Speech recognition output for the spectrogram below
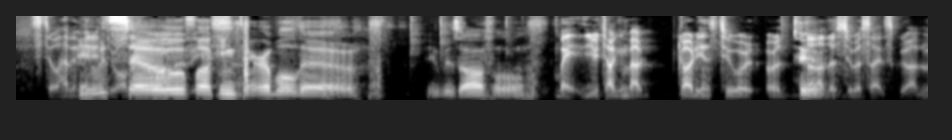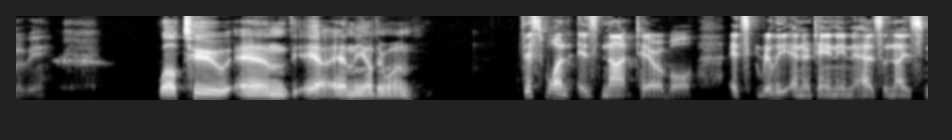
still haven't. Made It it was so fucking terrible, though. It was awful. Wait, you're talking about Guardians two or, or Two. the other Suicide Squad movie? Well, two and yeah, and the other one. This one is not terrible. It's really entertaining. It has a nice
